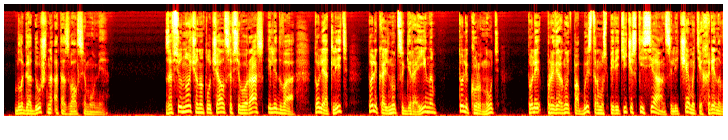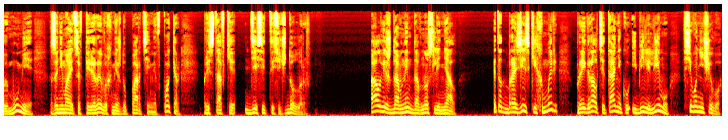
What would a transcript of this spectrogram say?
— благодушно отозвался мумия. За всю ночь он отлучался всего раз или два, то ли отлить, то ли кольнуться героином, то ли курнуть, то ли провернуть по-быстрому спиритический сеанс, или чем эти хреновые мумии занимаются в перерывах между партиями в покер при ставке 10 тысяч долларов. Алвиш давным-давно слинял. Этот бразильский хмырь проиграл «Титанику» и Билли Лиму всего ничего.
